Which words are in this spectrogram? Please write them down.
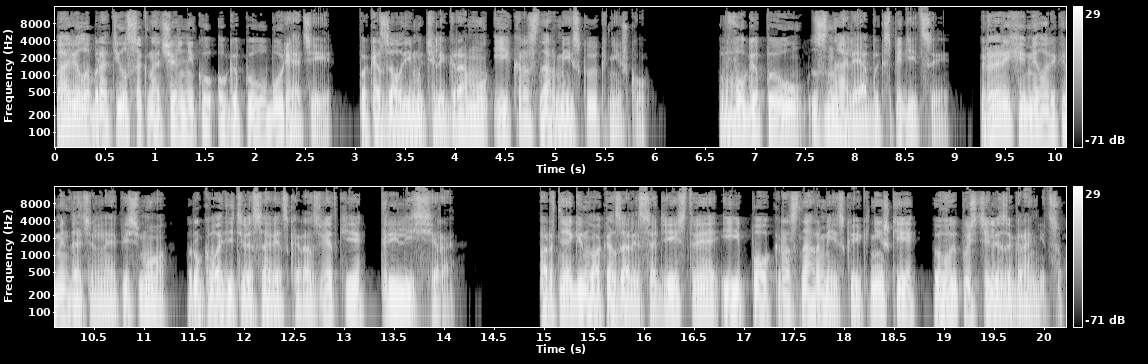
Павел обратился к начальнику ОГПУ Бурятии, показал ему телеграмму и красноармейскую книжку. В ОГПУ знали об экспедиции. Рерих имел рекомендательное письмо руководителя советской разведки Трелиссера. Портнягину оказали содействие и по красноармейской книжке выпустили за границу.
